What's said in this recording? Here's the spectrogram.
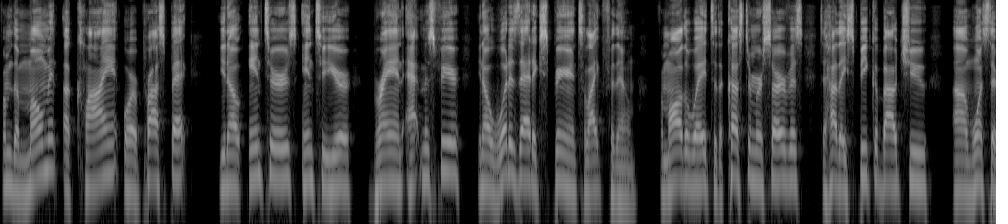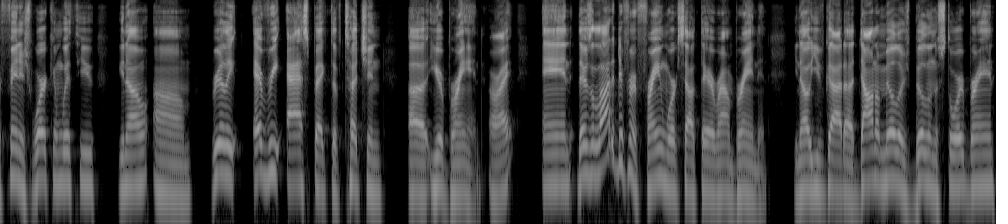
from the moment a client or a prospect, you know, enters into your brand atmosphere, you know, what is that experience like for them? From all the way to the customer service to how they speak about you um, once they're finished working with you, you know, um, really every aspect of touching uh, your brand. All right. And there's a lot of different frameworks out there around branding. You know, you've got uh, Donald Miller's Building a StoryBrand,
